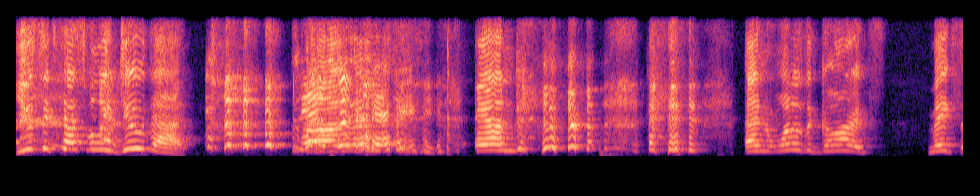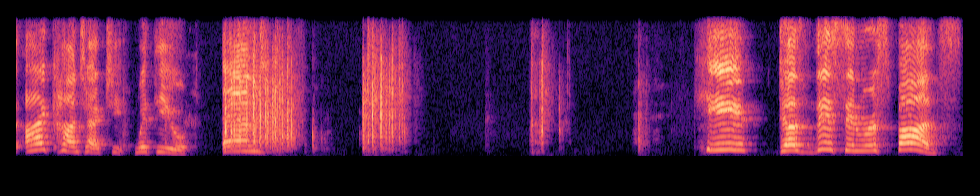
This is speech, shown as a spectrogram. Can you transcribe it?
you successfully do that. Yay! and and one of the guards makes eye contact with you and he does this in response.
